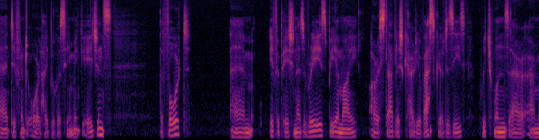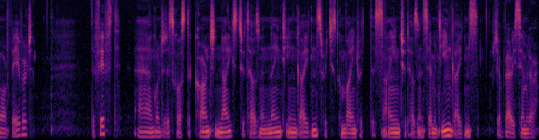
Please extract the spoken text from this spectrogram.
uh, different oral hypoglycemic agents. The fourth, um, if a patient has a raised BMI or established cardiovascular disease, which ones are, are more favoured. The fifth, uh, I'm going to discuss the current NICE 2019 guidance, which is combined with the SIGN 2017 guidance, which are very similar.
